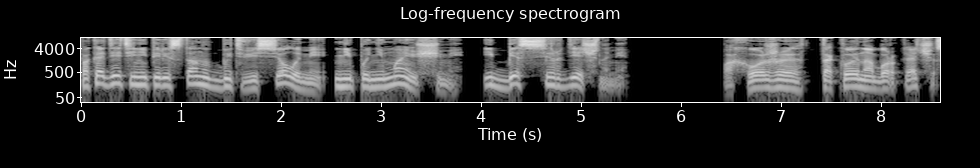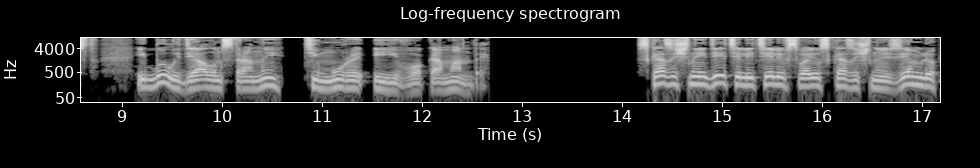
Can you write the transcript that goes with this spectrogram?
пока дети не перестанут быть веселыми, непонимающими и бессердечными. Похоже, такой набор качеств и был идеалом страны Тимура и его команды. Сказочные дети летели в свою сказочную землю,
